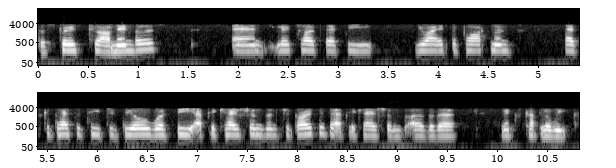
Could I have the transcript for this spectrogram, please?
dispersed to our members, and let's hope that the UIF department has capacity to deal with the applications and to process applications over the next couple of weeks.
